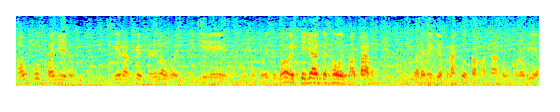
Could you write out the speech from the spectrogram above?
a un compañero que era el jefe de la UEI y que como dice, no, es que ya han dejado de matar. Parece que Franco está matando todavía.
